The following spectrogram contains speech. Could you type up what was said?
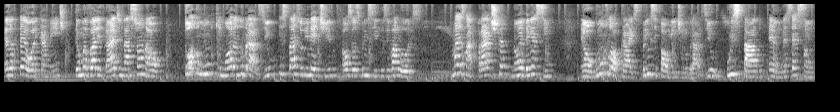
ela teoricamente tem uma validade nacional. Todo mundo que mora no Brasil está submetido aos seus princípios e valores. Mas na prática não é bem assim. Em alguns locais, principalmente no Brasil, o Estado é uma exceção.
